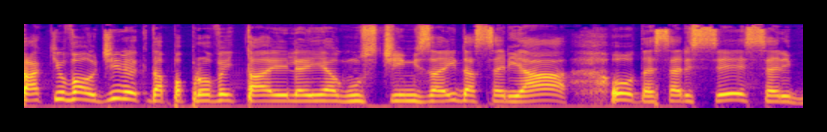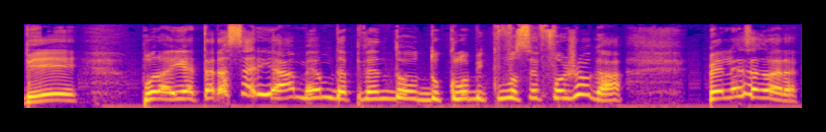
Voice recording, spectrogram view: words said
Tá aqui o Valdívia, que dá pra aproveitar ele aí em alguns times aí da Série A, ou da Série C, Série B, por aí, até da Série A mesmo, dependendo do, do clube que você for jogar. Beleza, galera?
